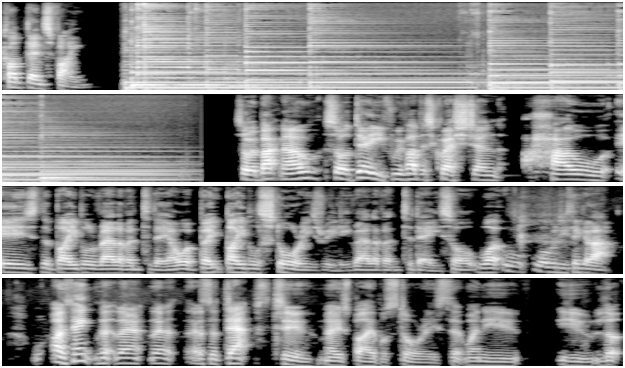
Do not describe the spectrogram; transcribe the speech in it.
Content's fine. So we're back now. So Dave, we've had this question: How is the Bible relevant today? Or are Bible stories really relevant today? So what what would you think of that? I think that there, there there's a depth to most Bible stories that when you you look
